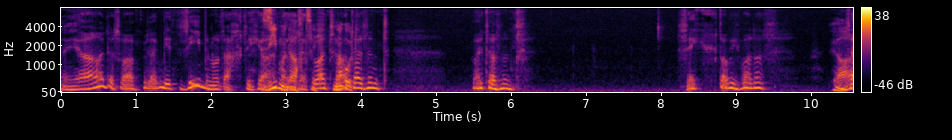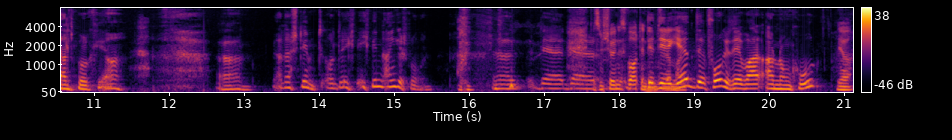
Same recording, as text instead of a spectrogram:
Ja, das war vielleicht mit 87 Jahren. 87, das war 2000, 2006, glaube ich, war das. Ja. In Salzburg, ja. Ähm, ja, das stimmt. Und ich, ich bin eingesprungen. äh, der, der, das ist ein schönes Wort in dem Der Dirigent, der Vorgesehene war Arnon Kuhl. Ja.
